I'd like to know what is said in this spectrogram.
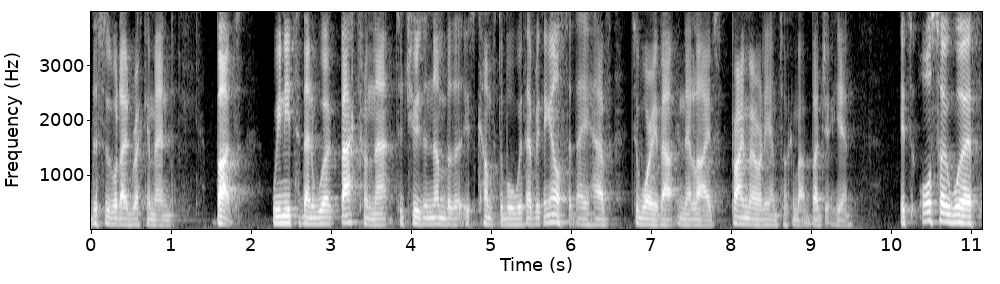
This is what I'd recommend. But we need to then work back from that to choose a number that is comfortable with everything else that they have to worry about in their lives. Primarily, I'm talking about budget here. It's also worth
